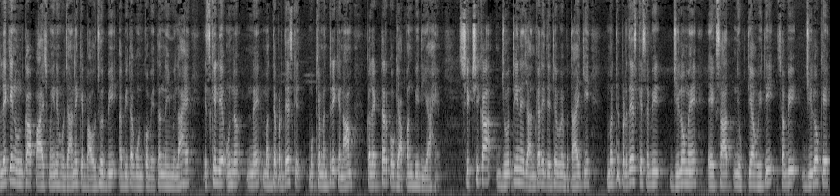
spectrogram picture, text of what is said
लेकिन उनका पाँच महीने हो जाने के बावजूद भी अभी तक उनको वेतन नहीं मिला है। इसके लिए उन्होंने मध्य प्रदेश के मुख्यमंत्री के नाम कलेक्टर को ज्ञापन भी दिया है। शिक्षिका ज्योति ने जानकारी देते हुए बताया कि मध्य प्रदेश के सभी जिलों में एक साथ नियुक्तियाँ हुई थी। सभी जिलों के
